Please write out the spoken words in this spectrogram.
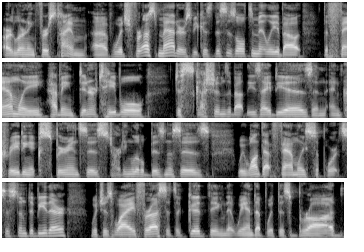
are learning first time, uh, which for us matters because this is ultimately about the family having dinner table discussions about these ideas and, and creating experiences, starting little businesses. We want that family support system to be there, which is why for us it's a good thing that we end up with this broad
